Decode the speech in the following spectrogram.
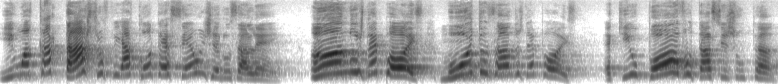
E uma catástrofe aconteceu em Jerusalém. Anos depois, muitos anos depois. É que o povo está se juntando.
